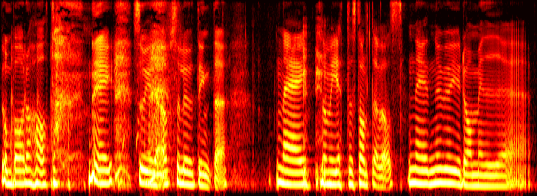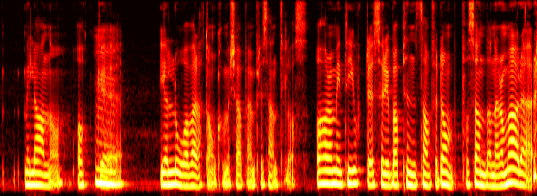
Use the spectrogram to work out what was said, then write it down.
De bara hatar. Nej, så är det absolut inte. Nej, de är jättestolta över oss. Nej, nu är ju de i eh, Milano och eh, jag lovar att de kommer köpa en present till oss. Och har de inte gjort det så är det bara pinsamt för dem på söndag när de hör det här.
